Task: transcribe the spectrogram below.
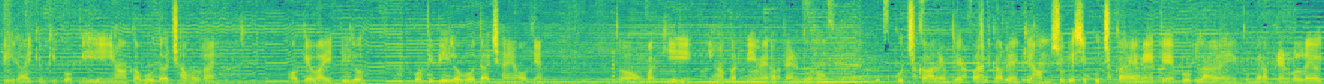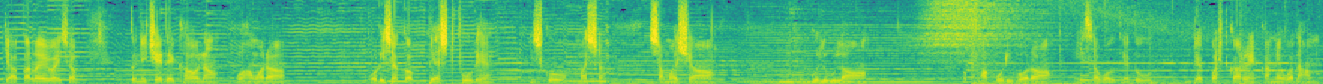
पी रहा है, क्योंकि कॉफ़ी यहाँ का बहुत अच्छा बोल रहा है। ओके भाई, पी लो। कॉफ़ी पी लो, बहुत अच्छा है ओके तो बाकी यहाँ पर भी मेरा फ्रेंड दोनों कुछ खा रहे हैं ब्रेकफास्ट कर रहे हैं कि हम सुबह से कुछ खाए नहीं थे, भूख लग रहे हैं। तो मेरा फ्रेंड बोल रहे हो, क्या कर रहे हो भाई साहब? तो नीचे देखा हो ना, वो हमारा उड़ीसा का बेस्ट फ़ूड है, इसको मशा समोसा गुलगुला पकौड़ी बोरा ये सब बोलते हैं। तो ब्रेकफास्ट कर रहे हैं। करने के बाद हम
